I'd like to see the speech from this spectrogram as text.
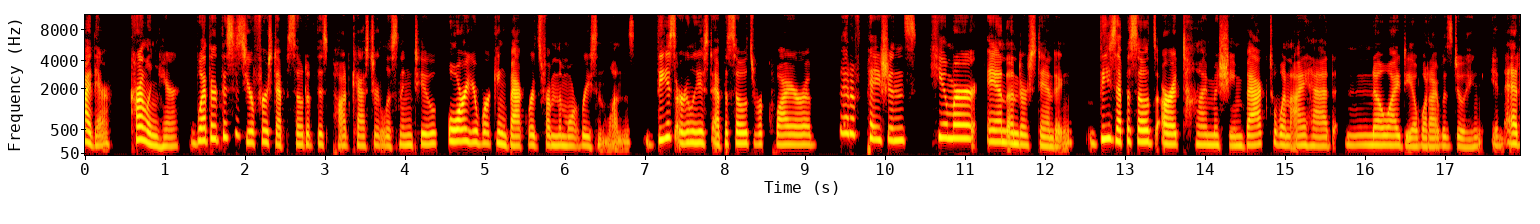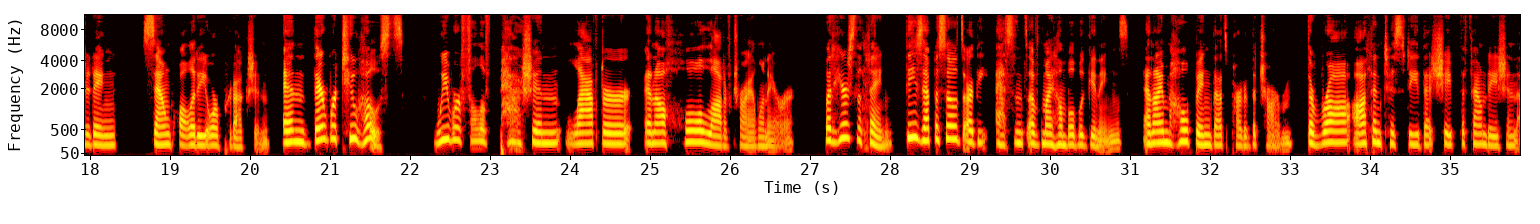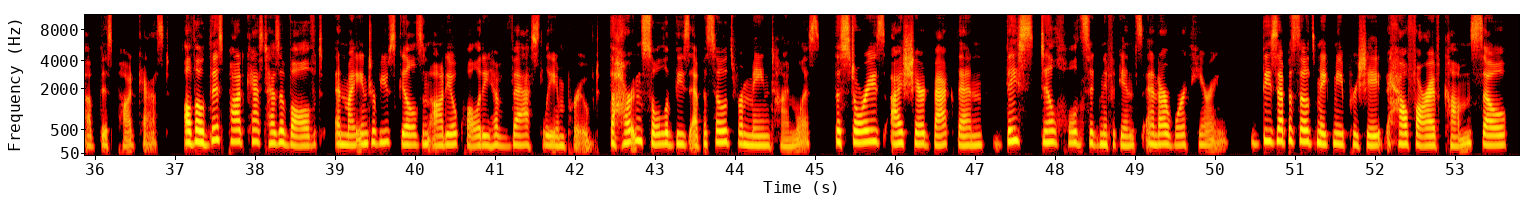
Hi there. Carling here. Whether this is your first episode of this podcast you're listening to, or you're working backwards from the more recent ones, these earliest episodes require a bit of patience, humor, and understanding. These episodes are a time machine back to when I had no idea what I was doing in editing, sound quality, or production. And there were two hosts. We were full of passion, laughter, and a whole lot of trial and error. But here's the thing these episodes are the essence of my humble beginnings, and I'm hoping that's part of the charm the raw authenticity that shaped the foundation of this podcast. Although this podcast has evolved and my interview skills and audio quality have vastly improved, the heart and soul of these episodes remain timeless. The stories I shared back then, they still hold significance and are worth hearing. These episodes make me appreciate how far I've come, so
